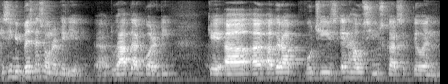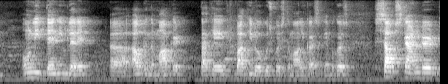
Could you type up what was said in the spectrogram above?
کسی بھی بزنس اونر کے لیے ٹو ہیو دیٹ کوالٹی کہ اگر آپ وہ چیز ان ہاؤس یوز کر سکتے ہو and only then you let it out in the market تاکہ باقی لوگ اس کو استعمال کر سکیں بیکاز سب اسٹینڈرڈ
